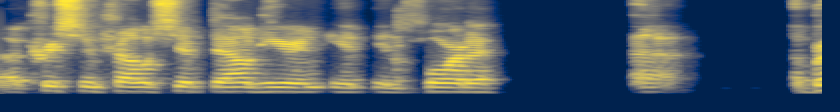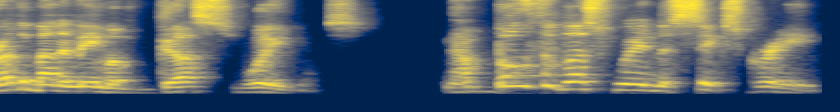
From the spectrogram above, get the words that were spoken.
uh, Christian Fellowship down here in in, in Florida. Uh, a brother by the name of Gus Williams. Now, both of us were in the sixth grade,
